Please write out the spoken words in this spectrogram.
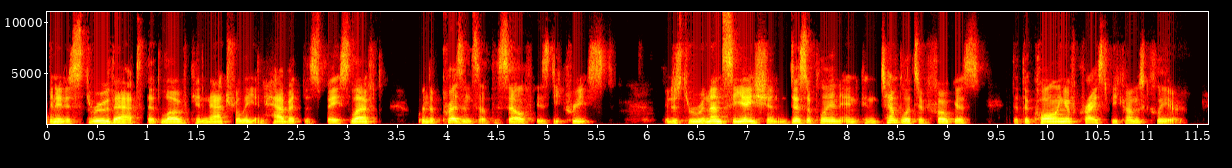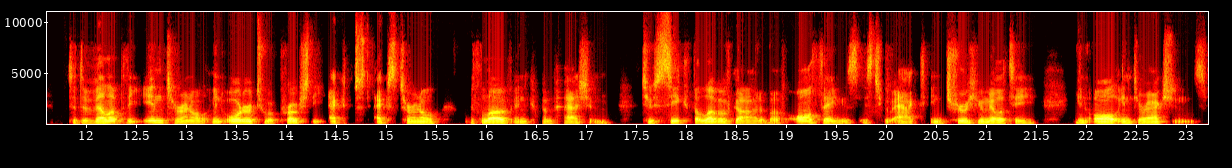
and it is through that that love can naturally inhabit the space left when the presence of the self is decreased. It is through renunciation, discipline, and contemplative focus that the calling of Christ becomes clear to develop the internal in order to approach the ex- external with love and compassion. To seek the love of God above all things is to act in true humility in all interactions.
